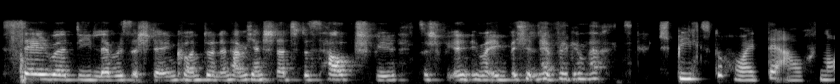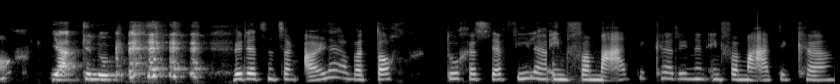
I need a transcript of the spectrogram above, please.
selber die Levels erstellen konnte. Und dann habe ich anstatt das Hauptspiel zu spielen immer irgendwelche Level gemacht. Spielst du heute auch noch? Ja, genug. ich würde jetzt nicht sagen alle, aber doch durchaus sehr viele Informatikerinnen, Informatiker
